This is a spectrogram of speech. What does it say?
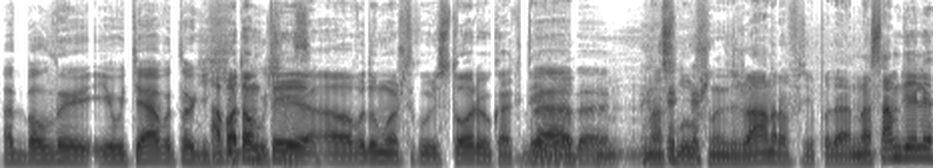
от балды, и у тебя в итоге А потом ты получился. э, выдумываешь такую историю, как ты Да, э, да. м, наслушан из жанров, типа, да. На самом деле,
